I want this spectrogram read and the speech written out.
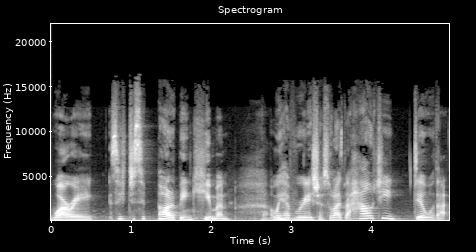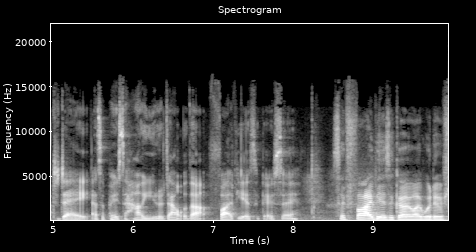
worry. It's just a part of being human. Yeah. And we have really stressful lives. But how do you deal with that today as opposed to how you'd have dealt with that five years ago, say? So five years ago, I would have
